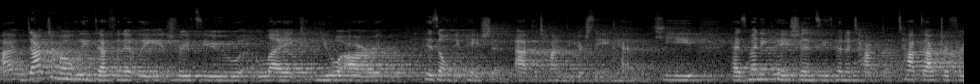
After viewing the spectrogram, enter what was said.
I, Dr. Mobley definitely treats you like you are his only patient at the time that you're seeing him. He has many patients, he's been a top, top doctor for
